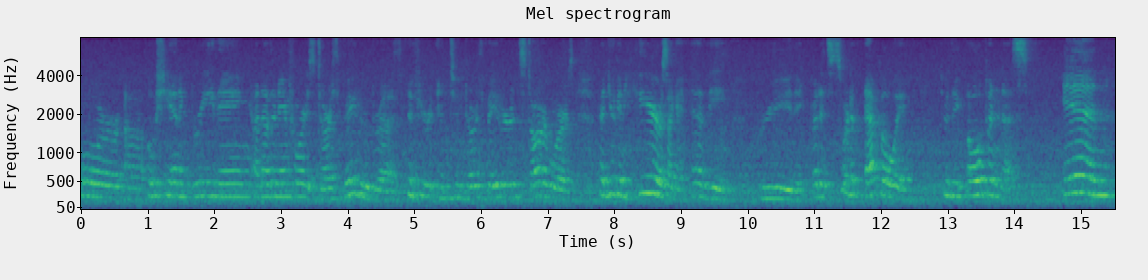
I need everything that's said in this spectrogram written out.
Or uh, oceanic breathing. Another name for it is Darth Vader breath, if you're into Darth Vader and Star Wars. But you can hear it's like a heavy breathing, but it's sort of echoing through the openness in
